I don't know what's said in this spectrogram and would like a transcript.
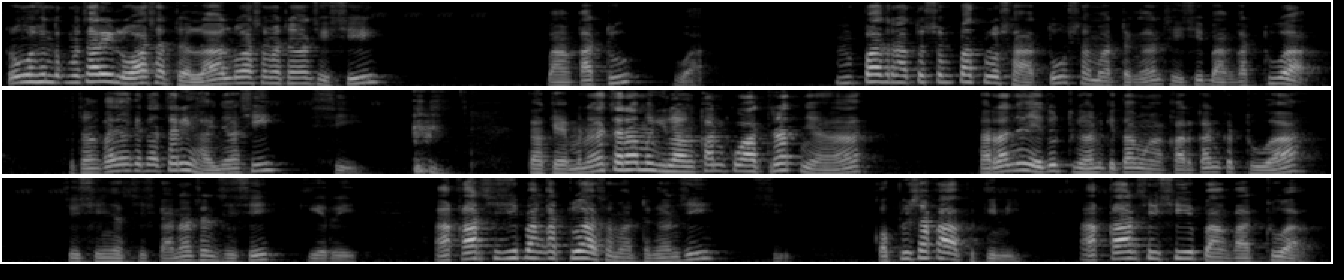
Rumus untuk mencari luas adalah luas sama dengan sisi pangkat 2. 441 sama dengan sisi pangkat 2. Sedangkan yang kita cari hanya si si. Bagaimana cara menghilangkan kuadratnya? Caranya yaitu dengan kita mengakarkan kedua sisinya sisi kanan dan sisi kiri. Akar sisi pangkat 2 sama dengan si si. Kok bisa kak begini? Akar sisi pangkat 2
